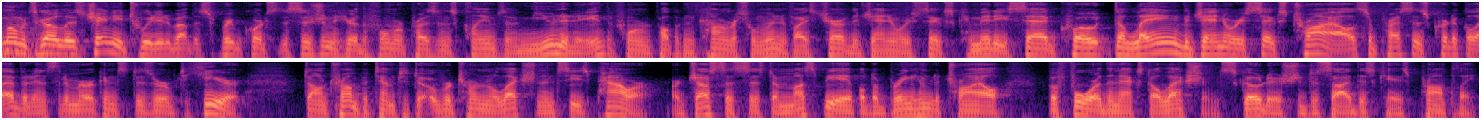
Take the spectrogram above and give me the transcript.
Moments ago, Liz Cheney tweeted about the Supreme Court's decision to hear the former president's claims of immunity. The former Republican congresswoman and vice chair of the January 6th committee said, quote, delaying the January 6th trial suppresses critical evidence that Americans deserve to hear. Donald Trump attempted to overturn an election and seize power. Our justice system must be able to bring him to trial before the next election. SCOTUS should decide this case promptly.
